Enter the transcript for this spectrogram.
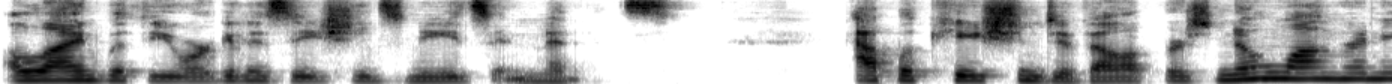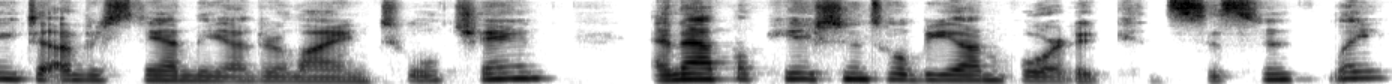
aligned with the organization's needs in minutes. Application developers no longer need to understand the underlying toolchain, and applications will be onboarded consistently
